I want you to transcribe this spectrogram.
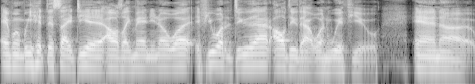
And when we hit this idea, I was like, man, you know what? If you want to do that, I'll do that one with you. And uh,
